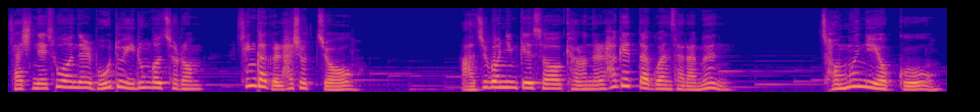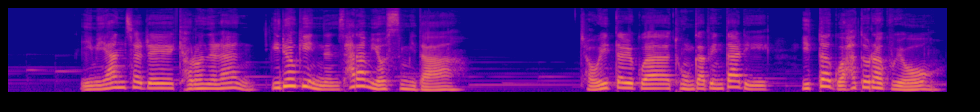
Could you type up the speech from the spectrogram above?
자신의 소원을 모두 이룬 것처럼 생각을 하셨죠. 아주버님께서 결혼을 하겠다고 한 사람은 전문이었고 이미 한 차례 결혼을 한 이력이 있는 사람이었습니다. 저희 딸과 동갑인 딸이 있다고 하더라고요.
